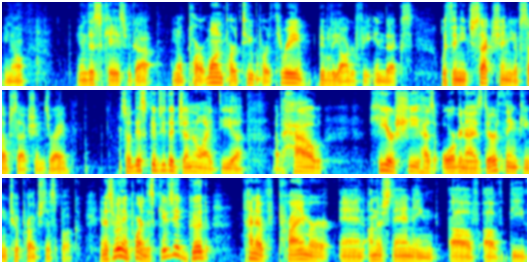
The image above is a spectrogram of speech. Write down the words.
You know, in this case, we got, you know, part one, part two, part three, bibliography index. Within each section, you have subsections, right? So this gives you the general idea of how he or she has organized their thinking to approach this book. And it's really important. This gives you a good kind of primer and understanding of, of the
